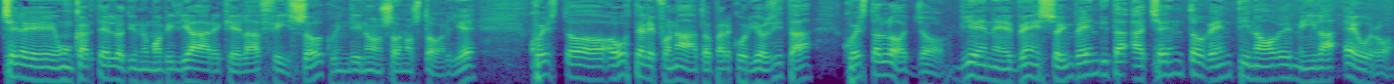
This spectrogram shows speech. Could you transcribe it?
C'è un cartello di un immobiliare che l'ha affisso, quindi non sono storie. Questo, ho telefonato per curiosità, questo alloggio viene messo in vendita a 129.000 euro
